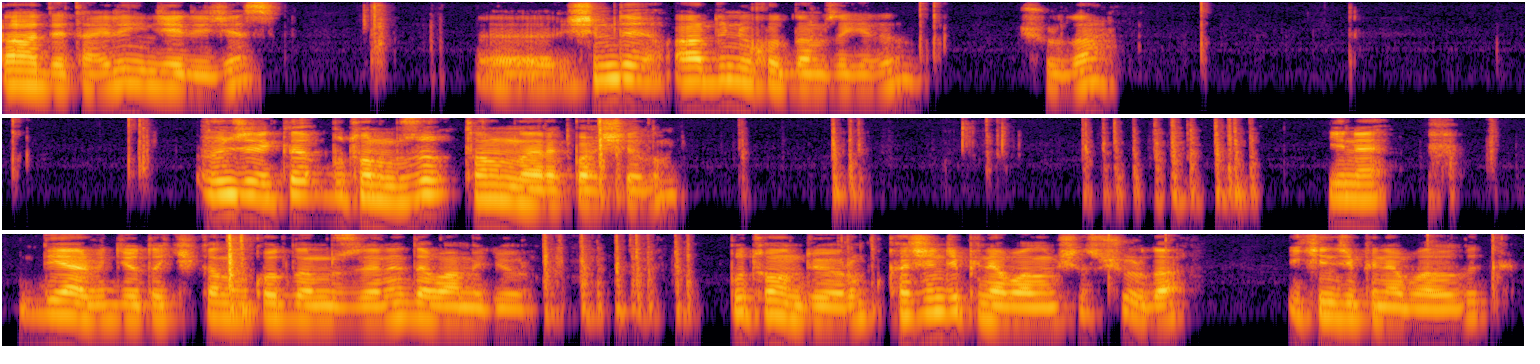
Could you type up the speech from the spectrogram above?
daha detaylı inceleyeceğiz. E, şimdi Arduino kodlarımıza gelelim. Şurada. Öncelikle butonumuzu tanımlayarak başlayalım. Yine diğer videodaki kalan kodlarımız üzerine devam ediyorum buton diyorum. Kaçıncı pine bağlamışız? Şurada ikinci pine bağladık.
